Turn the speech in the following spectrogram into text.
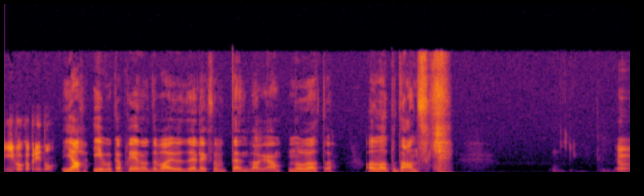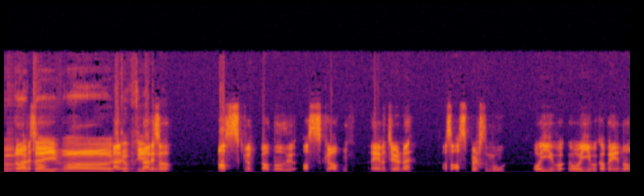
Ivo Caprino? Ja, Ivo Caprino. Det var jo det, liksom den varianten nå, vet du. Og det var på dansk. Ja, Er da det til så- Det er, det er liksom Askeladden-eventyrene. Altså Asbjørnsen Moe og Ivo, og Ivo Caprino.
